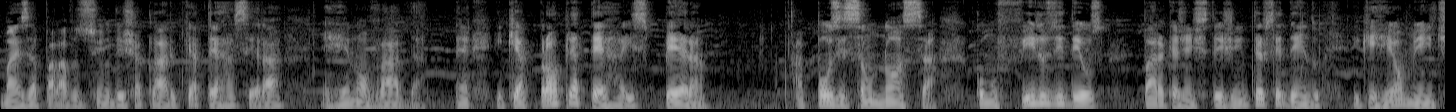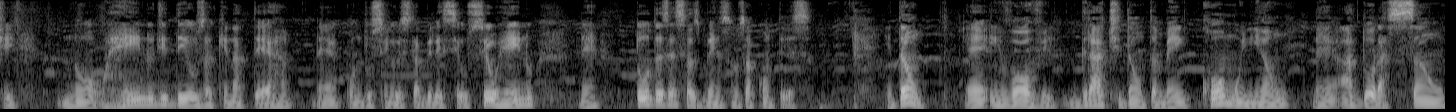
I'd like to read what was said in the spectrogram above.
Mas a palavra do Senhor deixa claro que a terra será renovada, né, e que a própria terra espera a posição nossa como filhos de Deus para que a gente esteja intercedendo e que realmente no reino de Deus aqui na terra, né, quando o Senhor estabeleceu o seu reino, né, todas essas bênçãos aconteçam. Então, é, envolve gratidão também, comunhão, né, adoração,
